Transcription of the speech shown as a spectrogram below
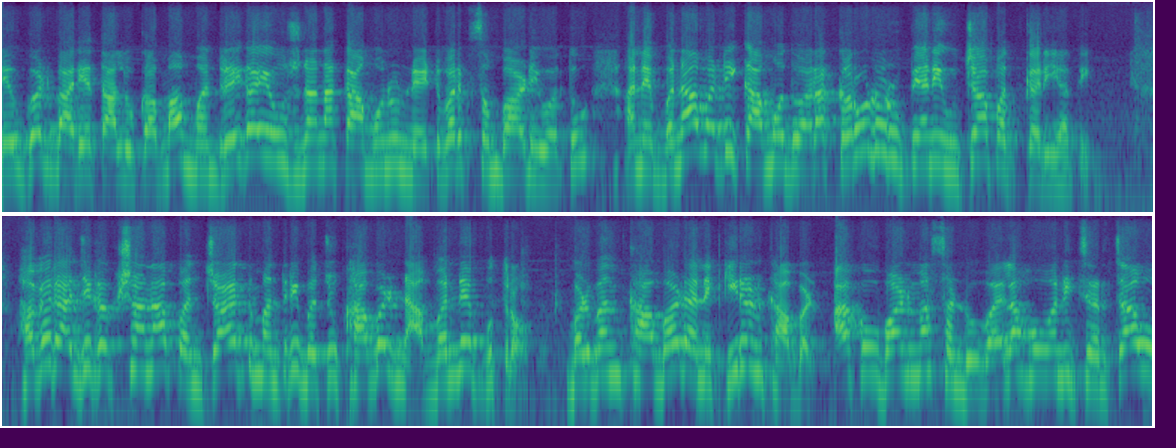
દેવગઢ બારિયા તાલુકામાં મનરેગા યોજનાના કામોનું નેટવર્ક સંભાળ્યું હતું અને બનાવટી કામો દ્વારા કરોડો રૂપિયાની ઉચાપત કરી હતી. હવે રાજ્યકક્ષાના પંચાયત મંત્રી બચુ ખાબડના બંને પુત્રો બળવંત ખાબડ અને કિરણ ખાબડ. આ કૌભાંડમાં સંડોવાયેલા હોવાની ચર્ચાઓ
